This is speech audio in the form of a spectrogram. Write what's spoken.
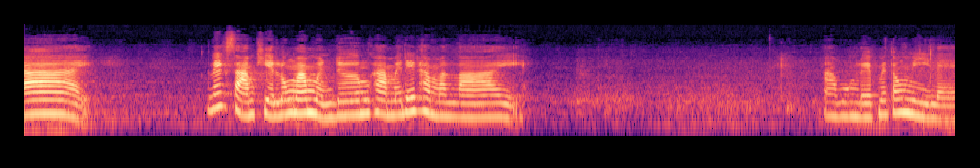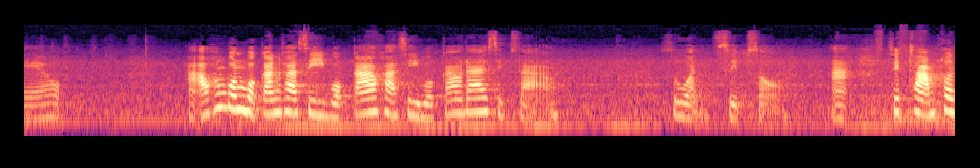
ได้ เลข 3 เขียนลงมาเหมือนเดิมค่ะ ไม่ได้ทำอะไร อ่าวงเล็บไม่ต้องมีแล้วอะเอาข้างบนบวกกันค่ะ4บวก9ค่ะ4บวก9ได้ 13 ส่วน 12อะ13 ส่วน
